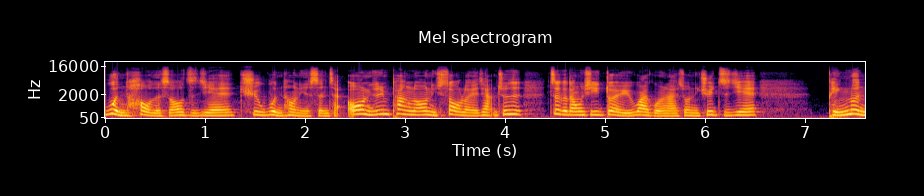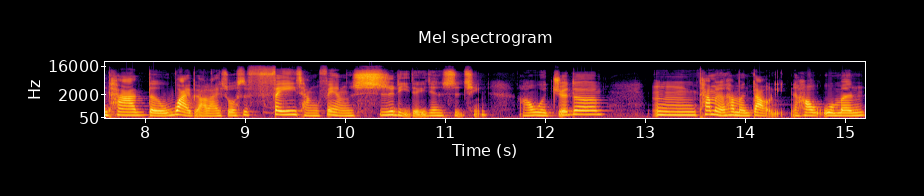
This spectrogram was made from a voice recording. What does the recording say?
问候的时候直接去问候你的身材。哦，你最近胖了哦，你瘦了这样，就是这个东西对于外国人来说，你去直接。评论他的外表来说是非常非常失礼的一件事情，然后我觉得，嗯，他们有他们道理，然后我们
